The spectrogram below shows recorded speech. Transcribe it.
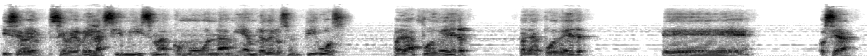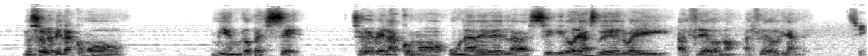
Y se, se revela a sí misma como una miembro de los antiguos para poder, para poder, eh, o sea, no se revela como miembro per se, se revela como una de las seguidoras del rey Alfredo, ¿no? Alfredo el Grande. Sí.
